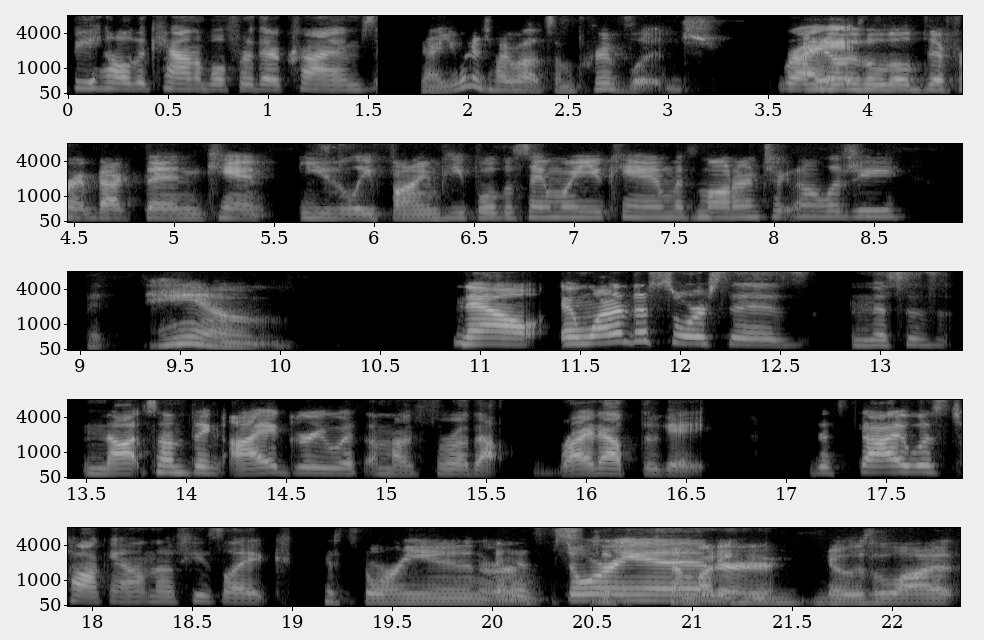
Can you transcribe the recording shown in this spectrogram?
be held accountable for their crimes. Now you want to talk about some privilege. I Right. know it was a little different back then. Can't easily find people the same way you can with modern technology. But damn. Now, in one of the sources, and this is not something I agree with, I'm going to throw that right out the gate. This guy was talking. I don't know if he's like historian or historian somebody or- who knows a lot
